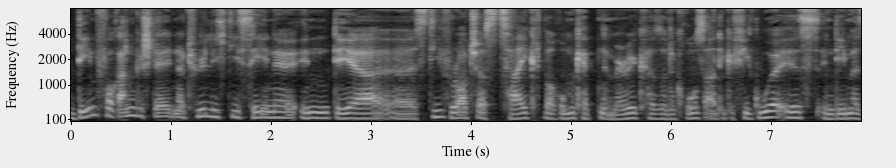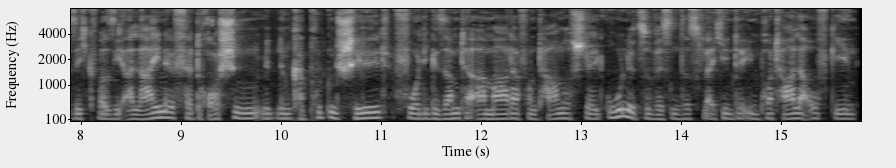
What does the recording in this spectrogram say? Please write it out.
dem vorangestellt natürlich die Szene, in der äh, Steve Rogers zeigt, warum Captain America so eine großartige Figur ist, indem er sich quasi alleine verdroschen mit einem kaputten Schild vor die gesamte Armada von Thanos stellt, ohne zu wissen, dass gleich hinter ihm Portale aufgehen.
